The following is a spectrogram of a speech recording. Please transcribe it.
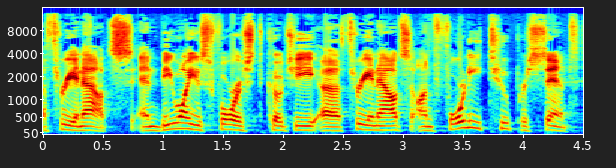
uh, three and outs. And BYU's forced, Coach E, uh, three and outs on 42%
